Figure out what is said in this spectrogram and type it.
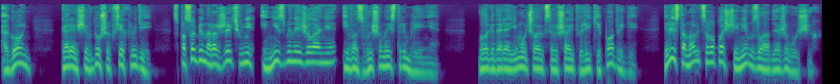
Огонь, горящий в душах всех людей, способен разжечь в них и низменные желания, и возвышенные стремления. Благодаря ему человек совершает великие подвиги или становится воплощением зла для живущих.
